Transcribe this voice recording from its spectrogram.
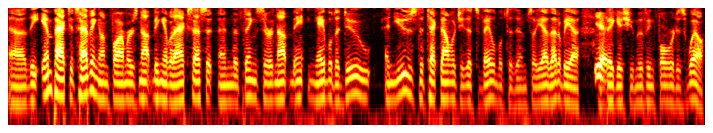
uh, the impact it's having on farmers not being able to access it and the things they're not being able to do and use the technology that's available to them. So yeah, that'll be a, yes. a big issue moving forward as well.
